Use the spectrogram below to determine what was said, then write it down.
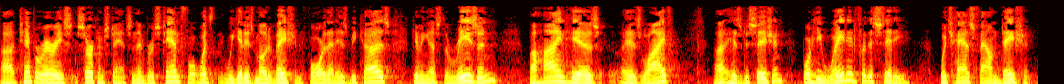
uh, temporary circumstance. And then verse 10, for what's, we get his motivation for, that is because, giving us the reason behind his, his life, uh, his decision, for he waited for the city which has foundations,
